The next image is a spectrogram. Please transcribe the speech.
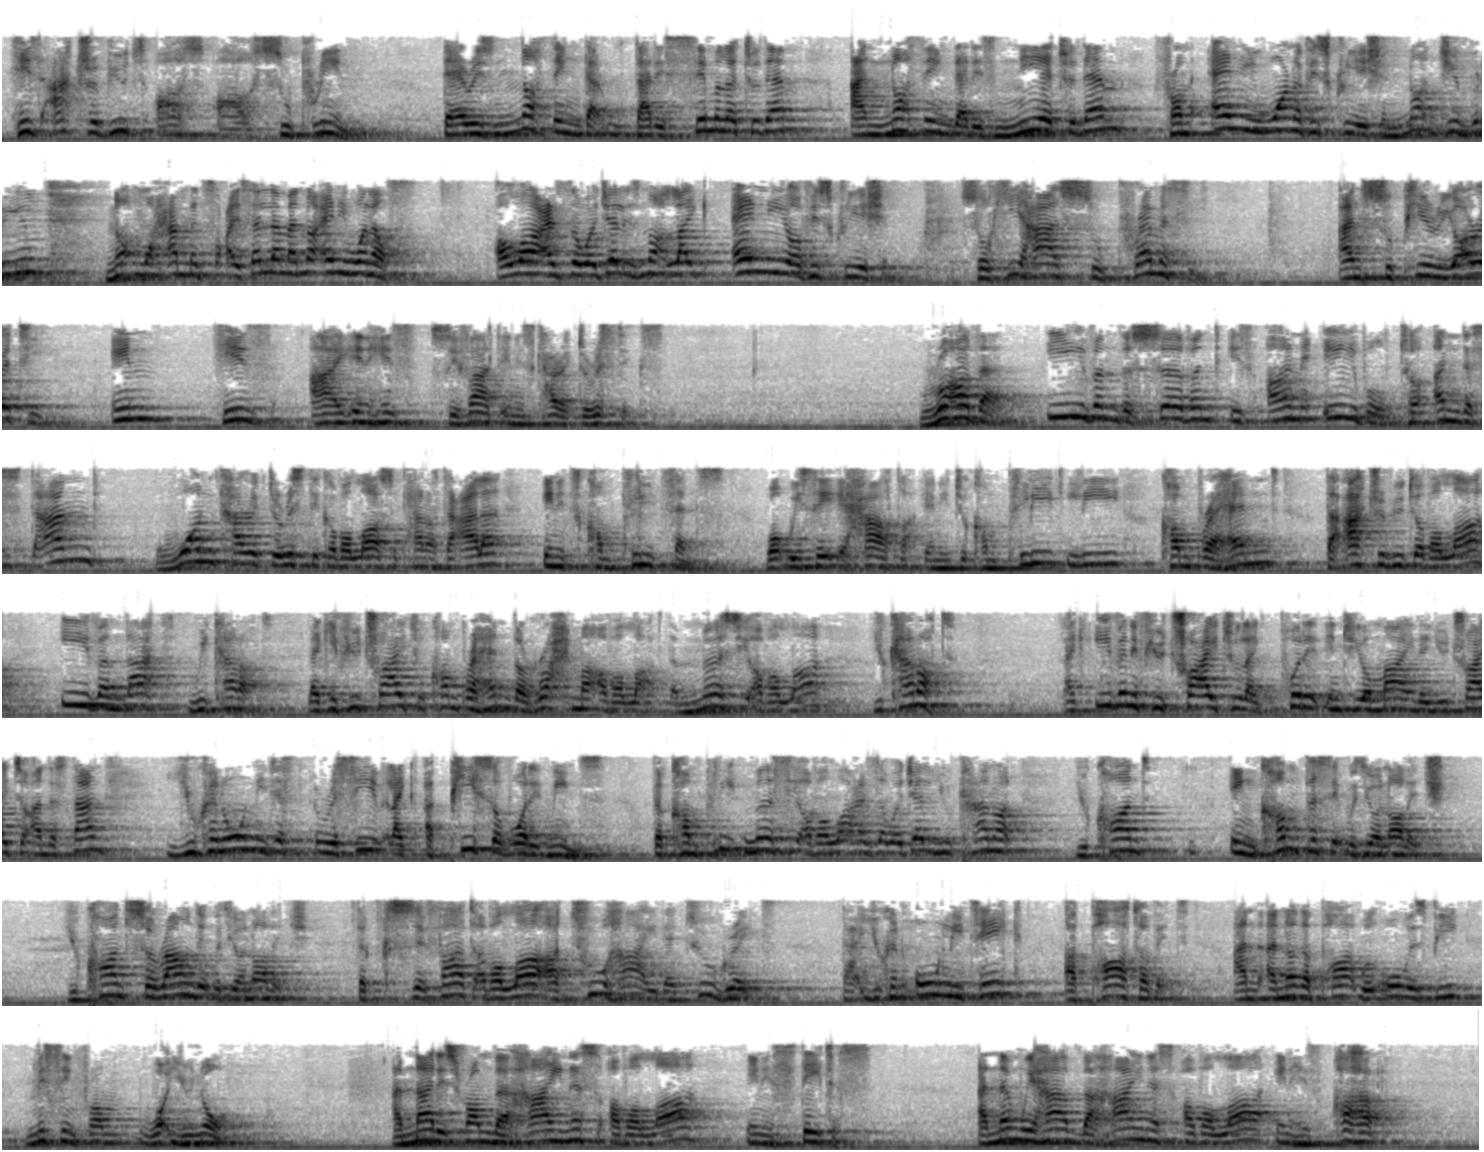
His attributes are, are supreme. There is nothing that, that is similar to them and nothing that is near to them from any one of his creation. Not Jibreel, not Muhammad and not anyone else. Allah Azza wa is not like any of his creation. So he has supremacy and superiority in his in his sifat, in his characteristics. Rather, even the servant is unable to understand one characteristic of Allah subhanahu wa ta'ala in its complete sense. What we say ihata, yani to completely comprehend the attribute of Allah, even that we cannot. Like if you try to comprehend the rahmah of Allah, the mercy of Allah, you cannot. Like even if you try to like put it into your mind and you try to understand, you can only just receive like a piece of what it means. The complete mercy of Allah Azza wa Jal, you cannot, you can't encompass it with your knowledge. You can't surround it with your knowledge. The sifat of Allah are too high, they're too great, that you can only take a part of it, and another part will always be missing from what you know. And that is from the highness of Allah in His status. And then we have the highness of Allah in His qahr,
